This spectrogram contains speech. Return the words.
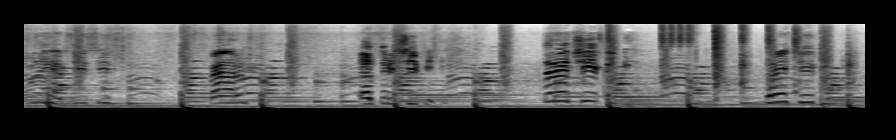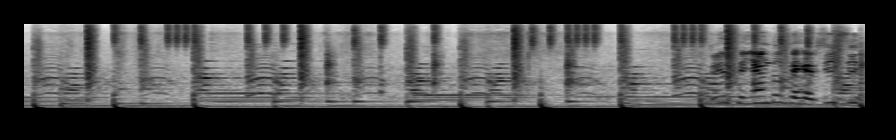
un esercizio per il tricipiti. Tricipiti. Tricipiti. Estoy enseñando ejercicios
